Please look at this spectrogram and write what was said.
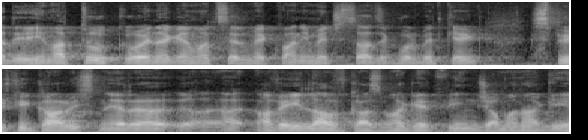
ադի հիմա դուք օրինակ եմացեր մեկ բանի մեջ ասացեք, որ պետք է սպիրկի գարույցները ավելի լավ գազագերբին ժամանակի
